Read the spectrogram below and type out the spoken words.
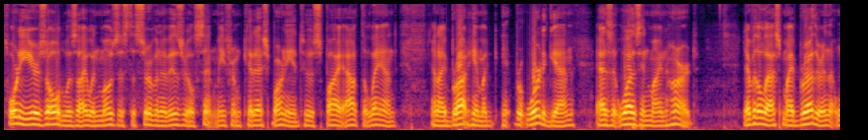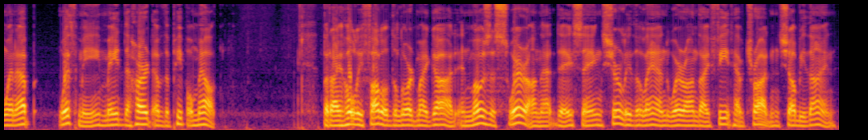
Forty years old was I when Moses the servant of Israel sent me from Kadesh Barnea to espy out the land, and I brought him a word again, as it was in mine heart. Nevertheless, my brethren that went up with me made the heart of the people melt. But I wholly followed the Lord my God. And Moses sware on that day, saying, Surely the land whereon thy feet have trodden shall be thine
